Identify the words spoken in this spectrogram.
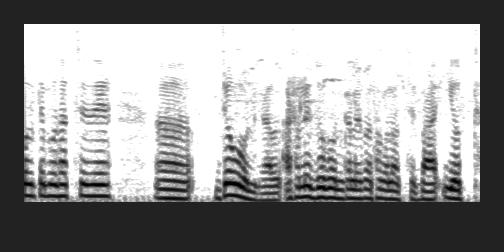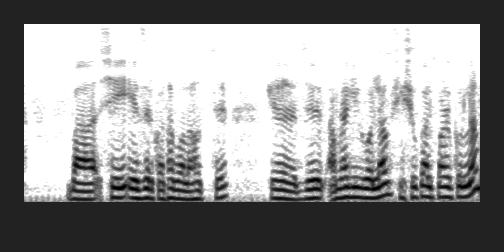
বলতে বোঝাচ্ছে যে যৌবনকাল। আসলে যৌবনকালের কথা বলা হচ্ছে বা ইয়থ বা সেই এজের কথা বলা হচ্ছে। যে আমরা কি করলাম? শিশুকাল পার করলাম,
